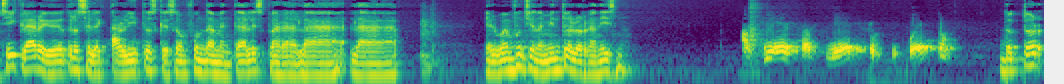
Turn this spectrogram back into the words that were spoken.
Sí, claro, y de otros electrolitos que son fundamentales para la, la, el buen funcionamiento del organismo. Así es. Doctor,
